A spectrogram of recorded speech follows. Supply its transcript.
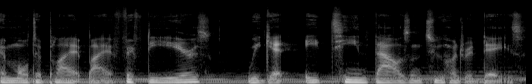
and multiply it by 50 years, we get 18,200 days.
